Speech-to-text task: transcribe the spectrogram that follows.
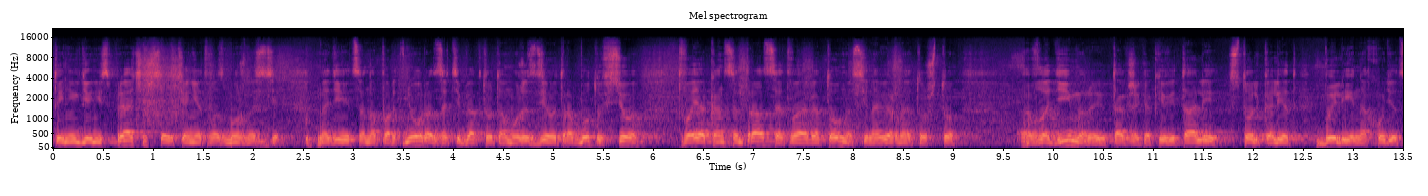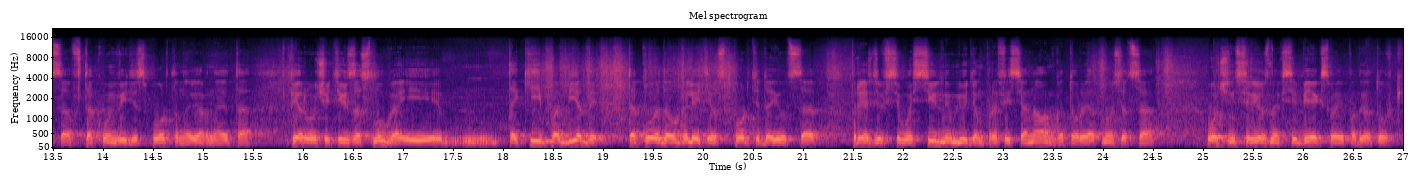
ты нигде не спрячешься, у тебя нет возможности надеяться на партнера, за тебя кто-то может сделать работу. Все, твоя концентрация, твоя готовность и, наверное, то, что Владимир, и так же, как и Виталий, столько лет были и находятся в таком виде спорта, наверное, это в первую очередь их заслуга. И такие победы, такое долголетие в спорте дается прежде всего сильным людям, профессионалам, которые относятся очень серьезно к себе и к своей подготовке.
